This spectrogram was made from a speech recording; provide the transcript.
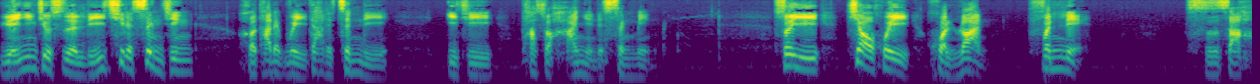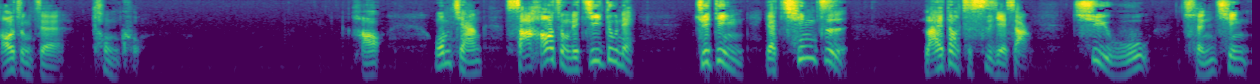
原因就是离弃了圣经和他的伟大的真理，以及他所含有的生命。所以教会混乱分裂，厮杀好种者痛苦。好，我们讲撒好种的基督呢，决定要亲自来到这世界上，去无存清，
